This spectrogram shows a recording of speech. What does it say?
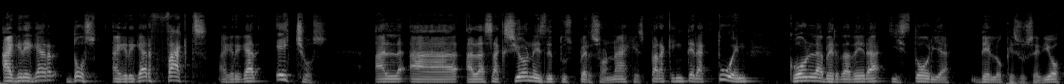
Agregar, dos, agregar facts, agregar hechos a, a las acciones de tus personajes para que interactúen con la verdadera historia de lo que sucedió.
